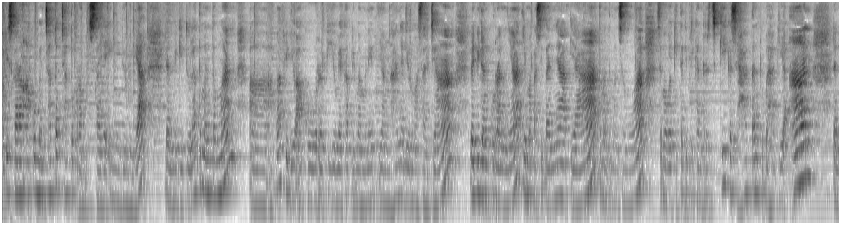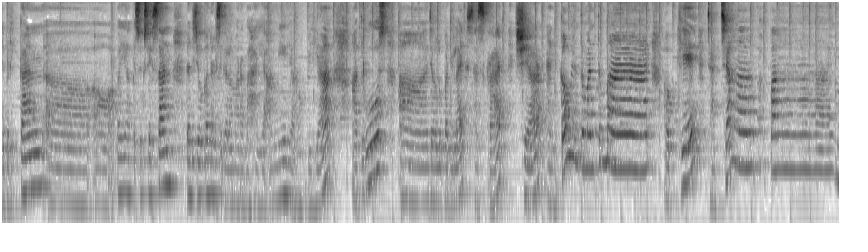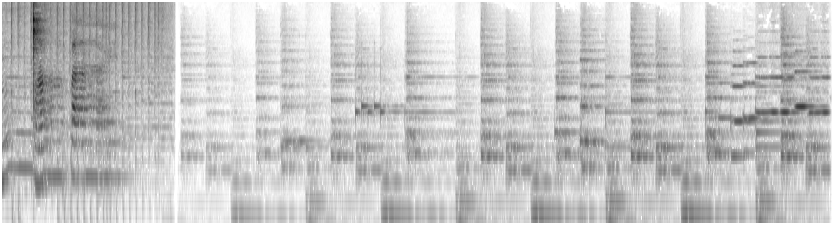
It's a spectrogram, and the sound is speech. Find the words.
jadi sekarang aku mencatok-catok rambut saya ini dulu ya. Dan begitulah teman-teman uh, apa video aku review makeup 5 menit yang hanya di rumah saja. Lebih dan kurangnya terima kasih banyak ya teman-teman semua. Semoga kita diberikan rezeki kesehatan kebahagiaan dan diberikan uh, apa ya kesuksesan dan dijauhkan dari segala mara bahaya. Amin ya Rabbi ya. Ah, terus uh, jangan lupa di like subscribe share and comment teman-teman. Oke caca bye bye bye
